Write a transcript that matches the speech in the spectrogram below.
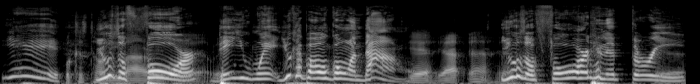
yeah, Because you was a Tony four. yeah, yeah. Then you went. You kept on going down. Yeah, yeah, yeah. yeah. You was a four, then a three,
